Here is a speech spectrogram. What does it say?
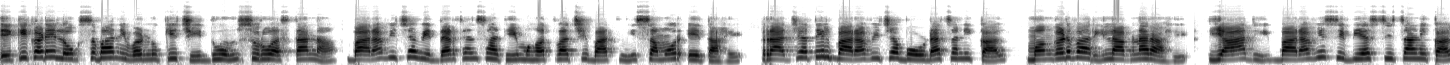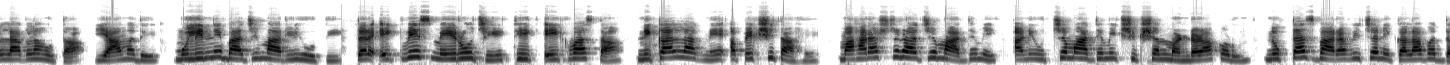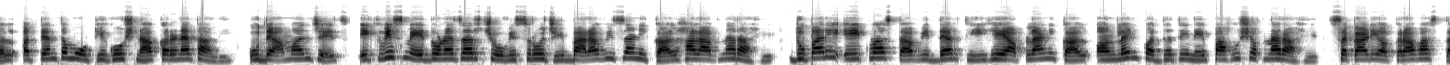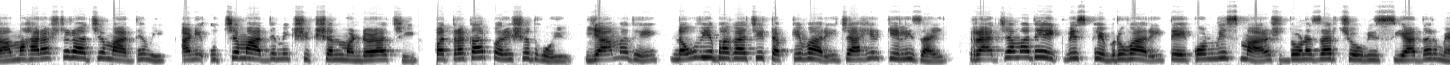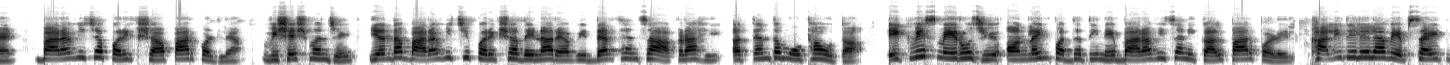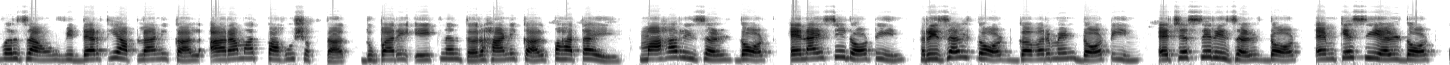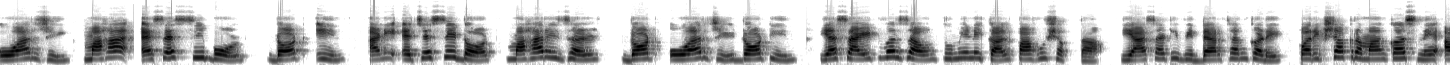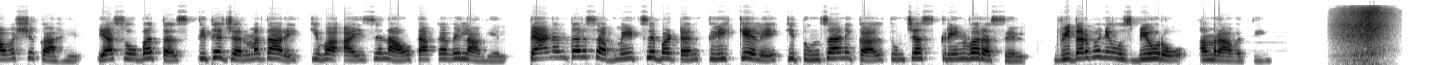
एकीकडे लोकसभा निवडणुकीची धूम सुरू असताना बारावीच्या विद्यार्थ्यांसाठी महत्वाची बातमी समोर येत आहे. राज्यातील बारावीच्या बोर्डाचा निकाल मंगळवारी लागणार आहे. याआधी बारावी सीबीएसईचा निकाल लागला होता. यामध्ये मुलींनी बाजी मारली होती. तर एकवीस मे रोजी ठीक एक वाजता निकाल लागणे अपेक्षित आहे. महाराष्ट्र राज्य माध्यमिक आणि उच्च माध्यमिक शिक्षण मंडळाकडून नुकताच बारावीच्या निकालाबद्दल अत्यंत मोठी घोषणा करण्यात आली. उद्या म्हणजेच एकवीस मे दोन हजार चोवीस रोजी बारावीचा निकाल हा लागणार आहे. दुपारी एक वाजता विद्यार्थी हे आपला निकाल ऑनलाईन पद्धतीने पाहू शकणार आहेत. सकाळी अकरा वाजता महाराष्ट्र राज्य माध्यमिक आणि उच्च माध्यमिक शिक्षण मंडळाची पत्रकार परिषद होईल. यामध्ये नऊ विभागाची टक्केवारी जाहीर केली जाईल. राज्यामध्ये एकवीस फेब्रुवारी ते एकोणवीस मार्च दोन हजार चोवीस या दरम्यान बारावीच्या परीक्षा पार पडल्या. विशेष म्हणजे यंदा बारावीची परीक्षा देणाऱ्या विद्यार्थ्यांचा आकडाही अत्यंत मोठा होता. एकवीस मे रोजी ऑनलाईन पद्धतीने बारावीचा निकाल पार पडेल. खाली दिलेल्या वेबसाईटवर जाऊन विद्यार्थी आपला निकाल आरामात पाहू शकतात. दुपारी एक नंतर हा निकाल पाहता येईल. Maha result dot N I C dot in result dot government dot in H S C result dot M K C L dot O R G Maha S S C board dot in आणि H S C dot Maha result dot O R G dot in या साईटवर जाऊन तुम्ही निकाल पाहू शकता. यासाठी विद्यार्थ्यांकडे परीक्षा क्रमांक असणे आवश्यक आहे. यासोबतच तिथे जन्मतारीख किंवा आईचे नाव टाकावे लागेल. त्यानंतर सबमिटचे बटन क्लिक केले की तुमचा निकाल तुमच्या स्क्रीनवर असेल. Vidarbha news bureau Amravati.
